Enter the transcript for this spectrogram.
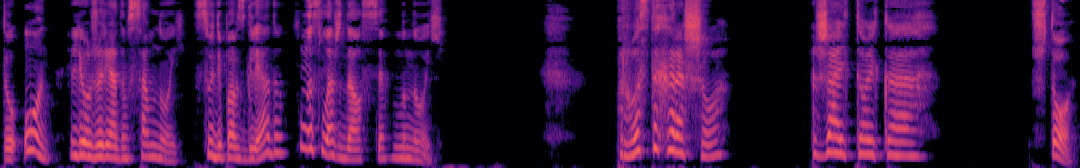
то он, лежа рядом со мной, судя по взгляду, наслаждался мной. «Просто хорошо. Жаль только...» «Что?»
